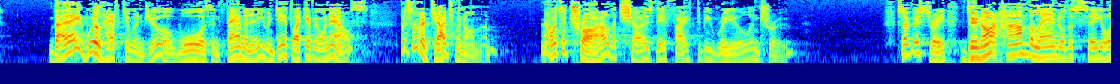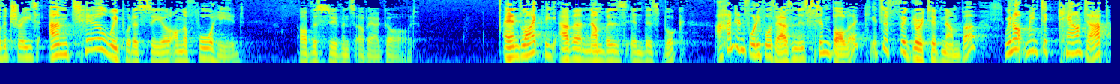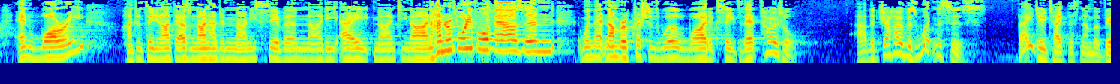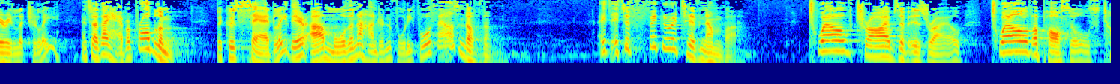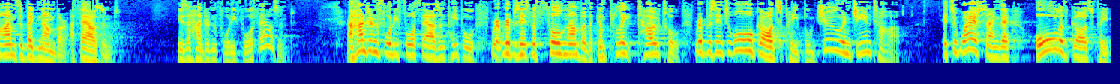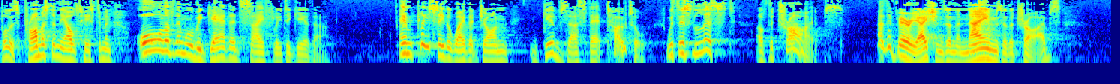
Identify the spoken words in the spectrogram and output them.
They will have to endure wars and famine and even death like everyone else, but it's not a judgment on them. No, it's a trial that shows their faith to be real and true. So verse 3, do not harm the land or the sea or the trees until we put a seal on the forehead of the servants of our God. And like the other numbers in this book, 144,000 is symbolic. It's a figurative number. We're not meant to count up and worry. 139,997, 98, 99, 144,000 when that number of Christians worldwide exceeds that total. Uh, the Jehovah's Witnesses, they do take this number very literally, and so they have a problem because sadly there are more than 144,000 of them. It's, a figurative number. Twelve tribes of Israel 12 apostles times a big number, a thousand, is 144,000. 144,000 people represents the full number, the complete total, represents all God's people, Jew and Gentile. It's a way of saying that all of God's people, as promised in the Old Testament, all of them will be gathered safely together. And please see the way that John gives us that total with this list of the tribes. Now, variations in the names of the tribes,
